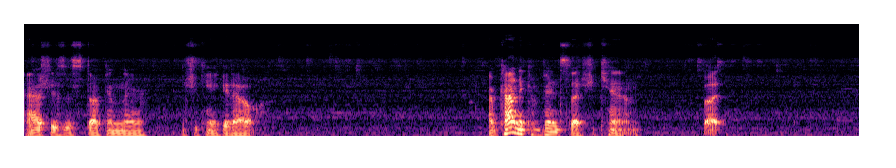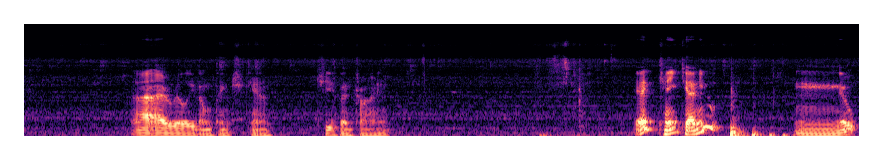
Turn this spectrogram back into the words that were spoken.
Ashes is stuck in there and she can't get out. I'm kind of convinced that she can, but I really don't think she can. She's been trying. Yeah, can can you? Nope.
